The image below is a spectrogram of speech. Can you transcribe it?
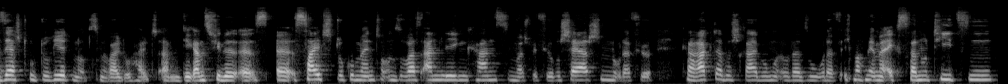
sehr strukturiert nutzen, weil du halt ähm, dir ganz viele äh, äh, Site-Dokumente und sowas anlegen kannst, zum Beispiel für Recherchen oder für Charakterbeschreibungen oder so. Oder ich mache mir immer extra Notizen.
